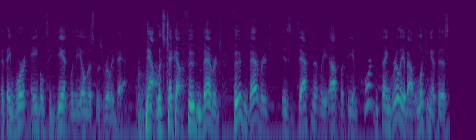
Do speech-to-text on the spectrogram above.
that they weren't able to get when the illness was really bad. Now let's check out food and beverage. Food and beverage is definitely up but the important thing really about looking at this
